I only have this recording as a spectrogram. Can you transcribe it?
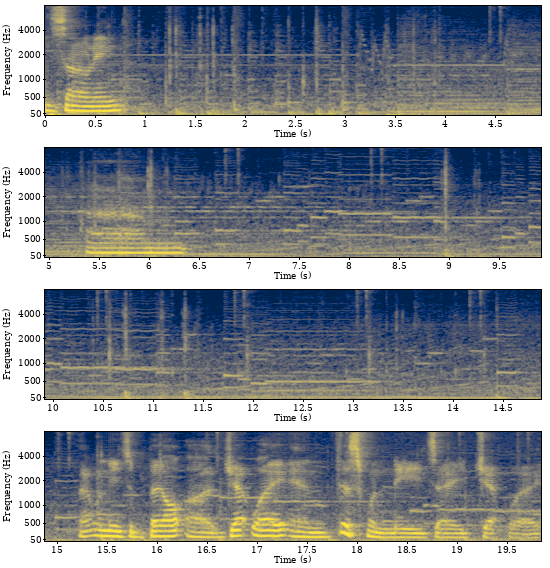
Need zoning. Um, that one needs a bell, uh, jetway, and this one needs a jetway.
